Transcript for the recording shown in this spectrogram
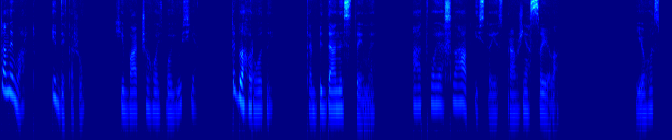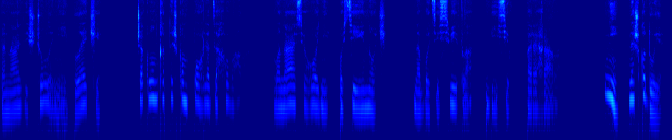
та не варто, іди кажу. Хіба чогось боюсь я? Ти благородний, та біда не з тими, а твоя слабкість то є справжня сила. Його спина зіщулені й плечі, чаклунка тишком погляд заховала. Вона сьогодні, ось цієї ночі, на боці світла бісів переграла. Ні, не шкодує.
